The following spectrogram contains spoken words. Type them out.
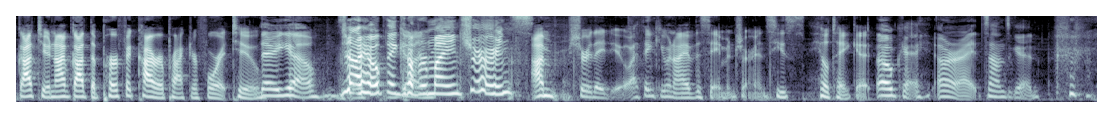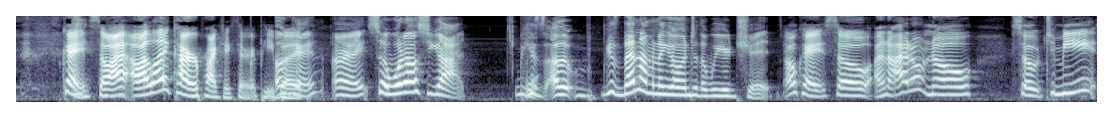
got to, and I've got the perfect chiropractor for it too. There you go. I hope they cover Done. my insurance. I'm sure they do. I think you and I have the same insurance. He's he'll take it. Okay. All right. Sounds good. Okay, so I, I like chiropractic therapy, but okay. All right. So what else you got? Because other because then I'm gonna go into the weird shit. Okay, so and I don't know. So to me,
